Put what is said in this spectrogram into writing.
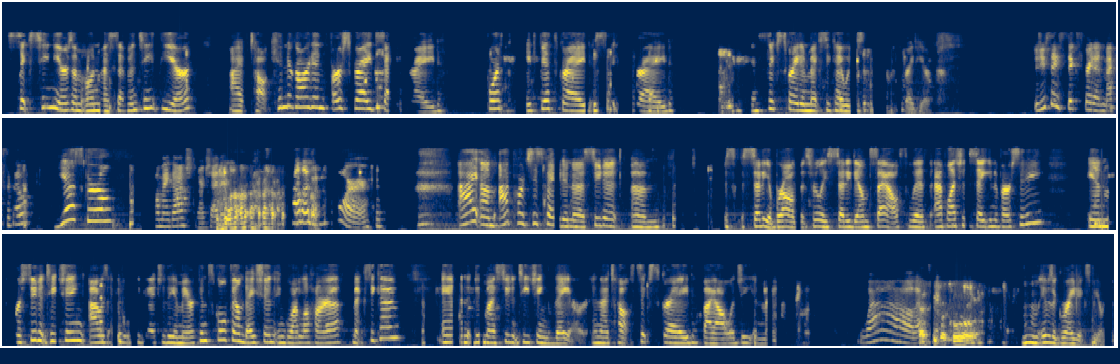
16 years. I'm on my 17th year. I've taught kindergarten, first grade, second grade, fourth grade, fifth grade, sixth grade, and sixth grade in Mexico, which is seventh grade here. Did you say sixth grade in Mexico? Yes, girl. Oh my gosh, Marcia. Tell us more. I um I participated in a student um study abroad, but it's really study down south with Appalachian State University. And for student teaching, I was able to go to the American School Foundation in Guadalajara, Mexico, and do my student teaching there. And I taught sixth grade biology and math. Wow, that's, that's super cool. Mm-hmm. It was a great experience.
